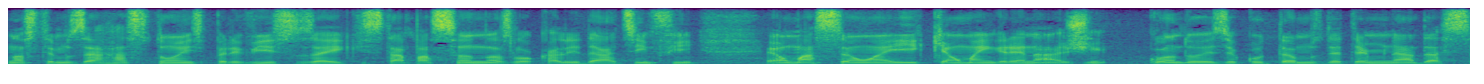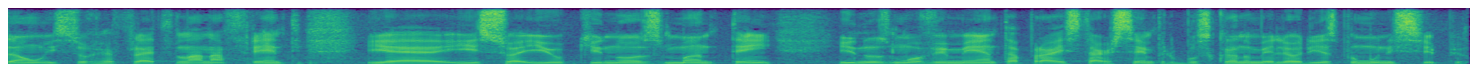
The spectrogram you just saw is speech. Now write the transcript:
Nós temos arrastões previstos aí que está passando nas localidades, enfim, é uma ação aí que é uma engrenagem. Quando executamos determinada ação, isso reflete lá na frente e é isso aí o que nos mantém e nos movimenta para estar sempre buscando melhorias para o município.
